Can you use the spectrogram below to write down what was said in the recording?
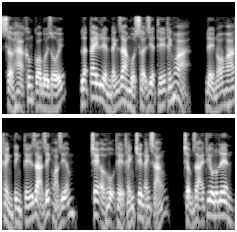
sở hà không có bối rối, lật tay liền đánh ra một sợi diệt thế thánh hỏa, để nó hóa thành tinh tế giả dích hỏa diễm, che ở hộ thể thánh trên ánh sáng, chậm rãi thiêu đốt lên.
